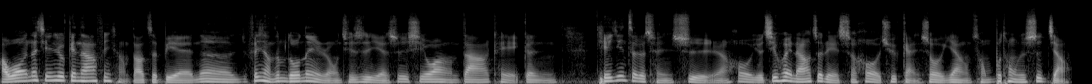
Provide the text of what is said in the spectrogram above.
好哦，那今天就跟大家分享到这边。那分享这么多内容，其实也是希望大家可以更贴近这个城市，然后有机会来到这里的时候去感受一样，从不同的视角，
